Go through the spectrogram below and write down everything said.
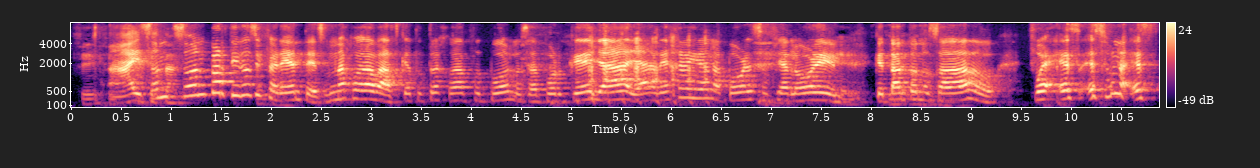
Sí, Ay, son, son partidos diferentes. Una juega básquet, otra juega fútbol. O sea, ¿por qué? Ya, ya, deja ir a la pobre Sofía Loren, que tanto nos ha dado. Fue, es, es una, es,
